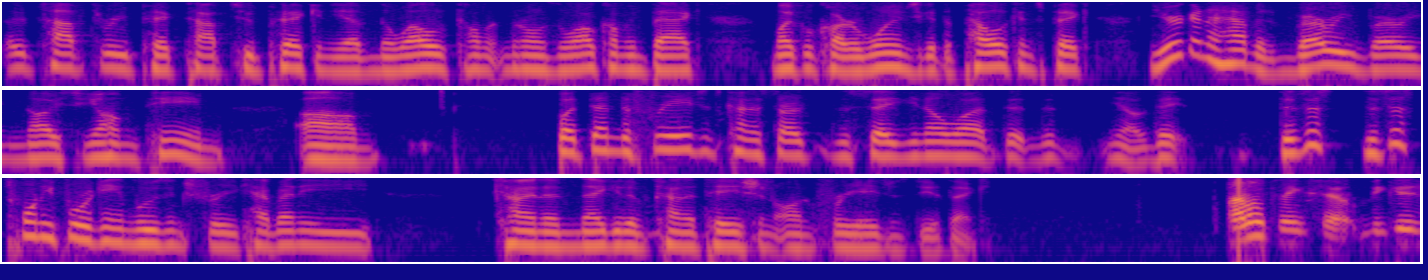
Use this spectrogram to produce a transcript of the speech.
a top 3 pick, top 2 pick and you have Noel coming Noel coming back, Michael Carter Williams, you get the Pelicans pick, you're going to have a very very nice young team. Um, but then the free agents kind of start to say, you know what, the, the, you know, they, does this does this 24 game losing streak have any kind of negative connotation on free agents? Do you think? I don't think so because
